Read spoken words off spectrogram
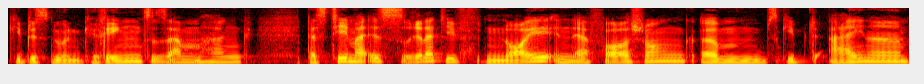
gibt es nur einen geringen Zusammenhang. Das Thema ist relativ neu in der Forschung. Ähm, es gibt eine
